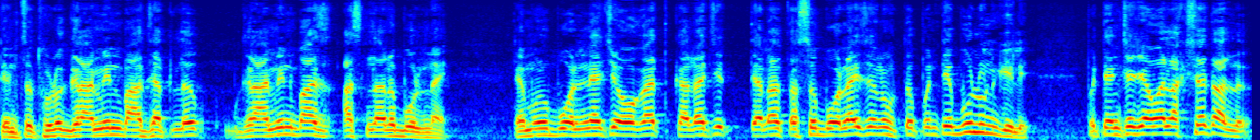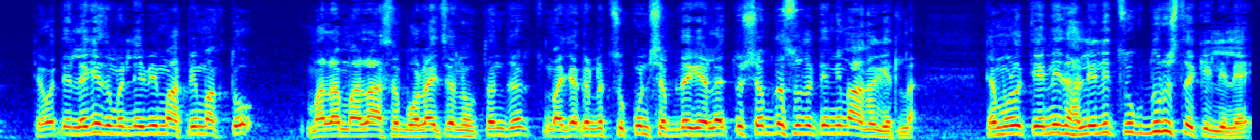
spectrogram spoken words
त्यांचं थोडं ग्रामीण भागातलं ग्रामीण बाज असणारं बोलणं आहे. त्यामुळे बोलण्याच्या ओघात कदाचित त्यांना तसं बोलायचं नव्हतं पण ते बोलून गेले. पण त्यांच्या जेव्हा लक्षात आलं तेव्हा ते लगेच म्हणले मी माफी मागतो. मला मला असं बोलायचं नव्हतं. आणि जर माझ्याकडनं चुकून शब्द गेला तो शब्दसुद्धा त्यांनी मागं घेतला. त्यामुळे त्यांनी झालेली चूक दुरुस्त केलेली आहे.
